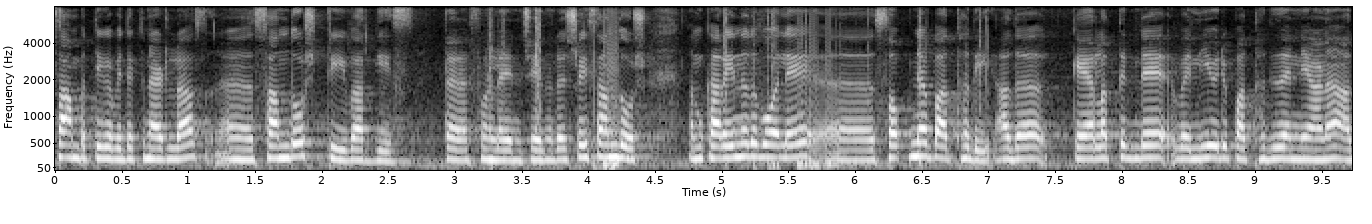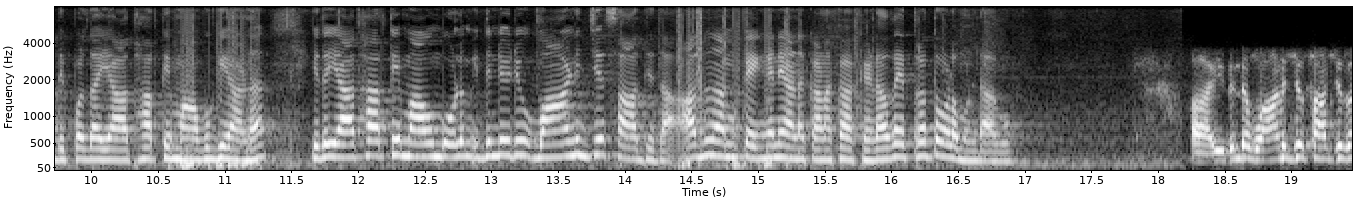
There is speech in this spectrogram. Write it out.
സാമ്പത്തിക വിദഗ്ധനായിട്ടുള്ള Santhosh T Varghese telephone line ചെയ്യുന്നുണ്ട്. ശ്രീ സന്തോഷ് നമുക്കറിയുന്നത് പോലെ സ്വപ്ന പദ്ധതി അത് കേരളത്തിന്റെ വലിയൊരു പദ്ധതി തന്നെയാണ്. അതിപ്പോൾ യാഥാർത്ഥ്യമാവുകയാണ്. ഇത് യാഥാർത്ഥ്യമാവുമ്പോഴും ഇതിന്റെ ഒരു വാണിജ്യ സാധ്യത അത് നമുക്ക് എങ്ങനെയാണ് കണക്കാക്കേണ്ടത്? അത് എത്രത്തോളം ഉണ്ടാകും? ഇതിന്റെ വാണിജ്യ സാധ്യത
